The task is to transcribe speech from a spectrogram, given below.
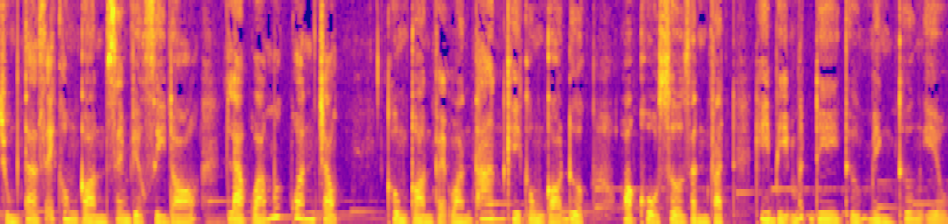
Chúng ta sẽ không còn xem việc gì đó là quá mức quan trọng, không còn phải oán than khi không có được hoặc khổ sở dằn vặt khi bị mất đi thứ mình thương yêu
